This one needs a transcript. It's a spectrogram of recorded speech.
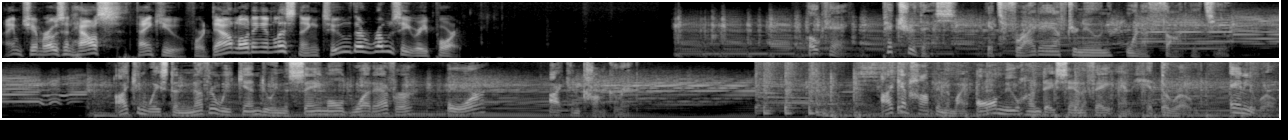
I'm Jim Rosenhaus. Thank you for downloading and listening to the Rosie Report. Okay, picture this. It's Friday afternoon when a thought hits you. I can waste another weekend doing the same old whatever, or I can conquer it. I can hop into my all new Hyundai Santa Fe and hit the road. Any road.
